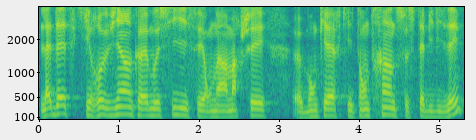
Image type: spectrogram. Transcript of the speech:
La dette qui revient quand même aussi, c'est on a un marché euh, bancaire qui est en train de se stabiliser.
